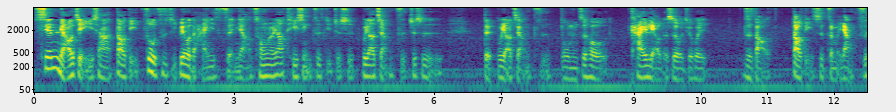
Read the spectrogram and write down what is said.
先了解一下到底做自己背后的含义是怎样，从而要提醒自己，就是不要这样子，就是对，不要这样子。我们之后开聊的时候就会知道到底是怎么样子。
